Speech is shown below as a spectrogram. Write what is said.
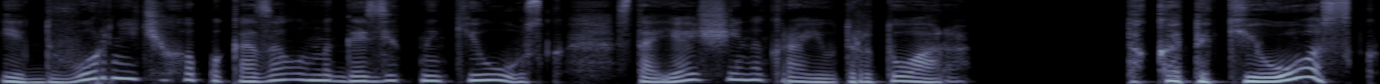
и дворничиха показала на газетный киоск, стоящий на краю тротуара. «Так это киоск?»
